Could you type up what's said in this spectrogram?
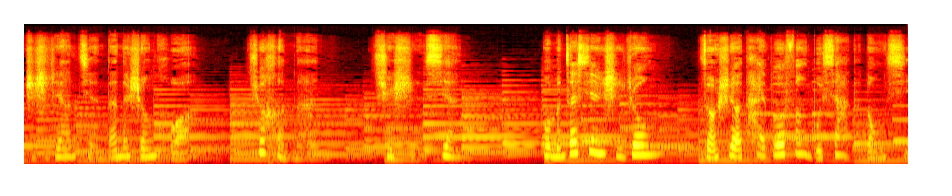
只是这样简单的生活，却很难去实现。我们在现实中总是有太多放不下的东西。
